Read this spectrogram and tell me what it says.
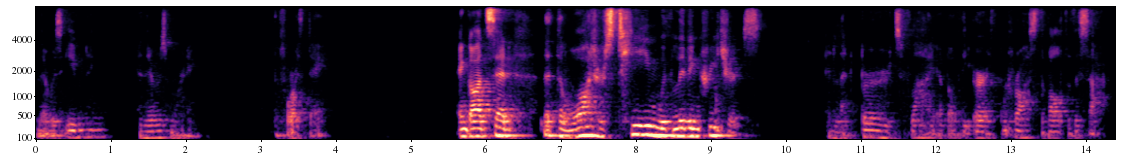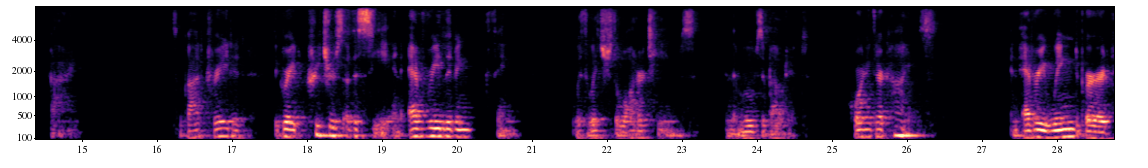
And there was evening and there was morning, the fourth day. And God said, Let the waters teem with living creatures, and let birds fly above the earth across the vault of the sky. So God created the great creatures of the sea and every living thing with which the water teems and that moves about it, according to their kinds, and every winged bird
